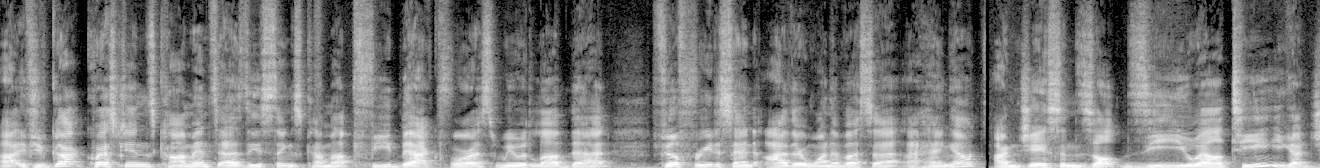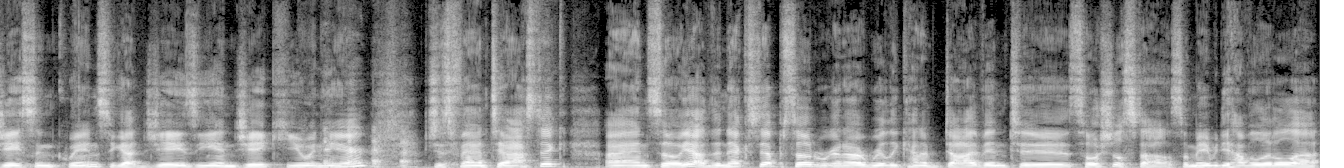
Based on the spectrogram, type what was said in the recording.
Uh, if you've got questions, comments as these things come up, feedback for us, we would love that feel free to send either one of us a, a hangout. I'm Jason Zult, Z U L T. You got Jason Quinn, so you got Jay Z and JQ in here, which is fantastic. And so, yeah, the next episode we're gonna really kind of dive into social styles. So maybe do you have a little uh,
